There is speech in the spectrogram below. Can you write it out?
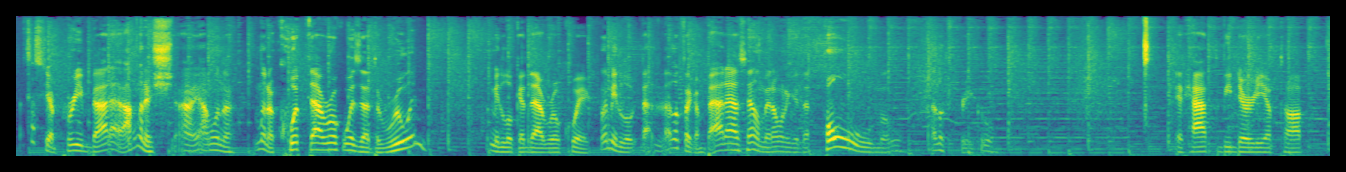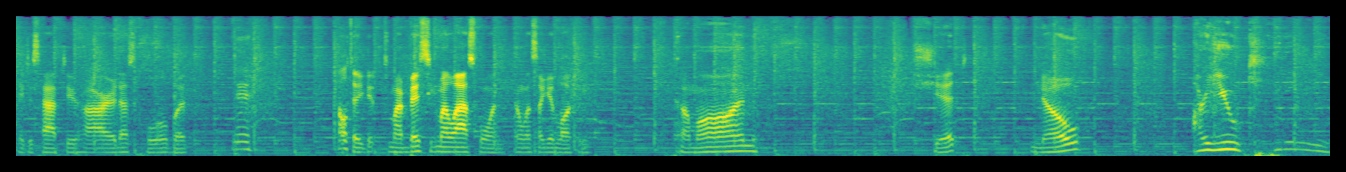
That's actually a pretty bad. I'm gonna. I'm gonna. I'm gonna equip that real. quick. Was that the ruin? Let me look at that real quick. Let me look. That, that looks like a badass helmet. I want to get that. Oh, no. That looks pretty cool. It had to be dirty up top. It just had to. Alright, that's cool, but eh. I'll take it. It's my basically my last one, unless I get lucky. Come on. Shit. No. Are you kidding me?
